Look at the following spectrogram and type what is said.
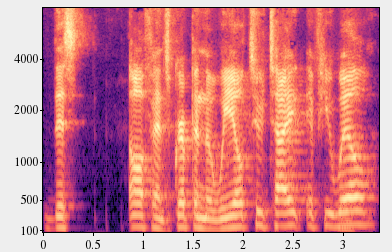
this offense gripping the wheel too tight, if you will,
